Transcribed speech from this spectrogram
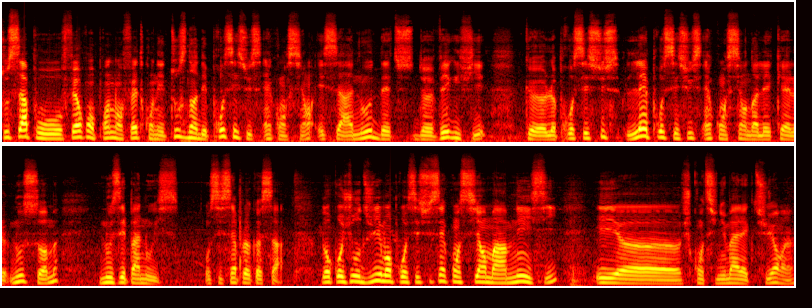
Tout ça pour faire comprendre en fait qu'on est tous dans des processus inconscients et c'est à nous de vérifier que le processus, les processus inconscients dans lesquels nous sommes nous épanouissent. Aussi simple que ça. Donc aujourd'hui, mon processus inconscient m'a amené ici et euh, je continue ma lecture. Hein.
